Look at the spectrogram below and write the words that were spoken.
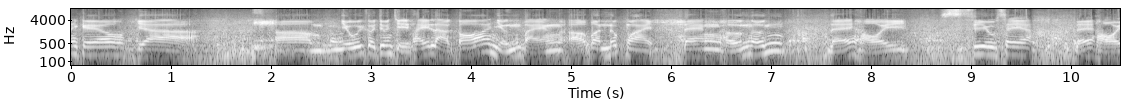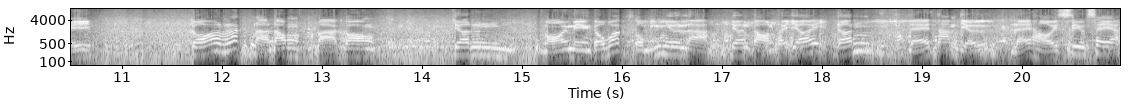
thank you. Yeah. À, như quý cô chú anh chị thấy là có những bạn ở bên nước ngoài đang hưởng ứng lễ hội siêu xe lễ hội có rất là đông bà con trên mọi miền tổ quốc cũng như là trên toàn thế giới đến để tham dự lễ hội siêu xe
